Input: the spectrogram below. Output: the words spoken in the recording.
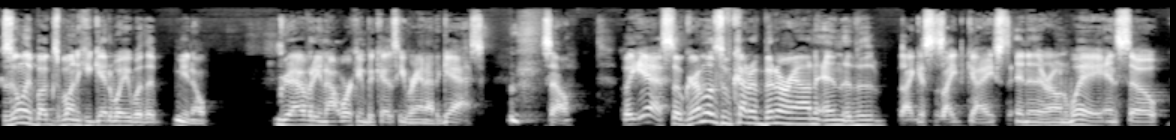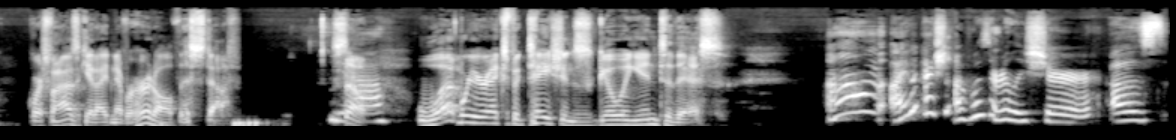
because only Bugs Bunny could get away with a you know, gravity not working because he ran out of gas. So, but yeah, so Gremlins have kind of been around and the, I guess zeitgeist in their own way. And so, of course, when I was a kid, I'd never heard all this stuff. Yeah. So, what were your expectations going into this? Um, I actually I wasn't really sure. I was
